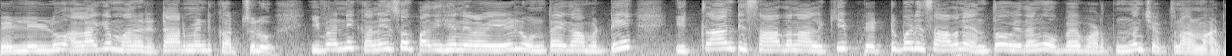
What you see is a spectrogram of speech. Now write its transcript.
పెళ్ళిళ్ళు అలాగే మన రిటైర్మెంట్ ఖర్చులు. ఇవన్నీ కనీసం పదిహేను ఇరవై ఏళ్ళు ఉంటాయి కాబట్టి ఇట్లాంటి సాధనాలకి పెట్టుబడి సాధన ఎంతో విధంగా ఉపయోగపడుతుందని చెప్తున్నాను అనమాట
